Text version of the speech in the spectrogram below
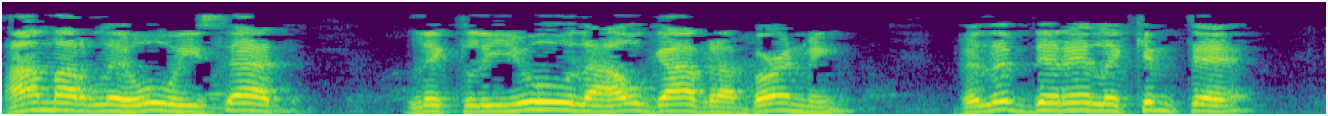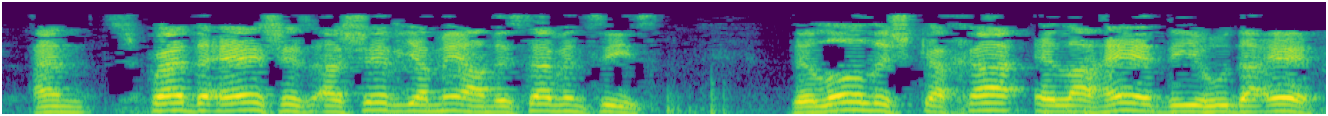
Amar lehu, he said, Likliyu lahu gavra, burn me, veliv dere lekimte, and spread the ashes asher yameh on the seven seas. Velo lishkacha elahe di Yehudaeh,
